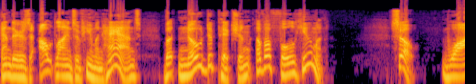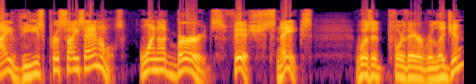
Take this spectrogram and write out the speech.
and there's outlines of human hands, but no depiction of a full human. So, why these precise animals? Why not birds, fish, snakes? Was it for their religion,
